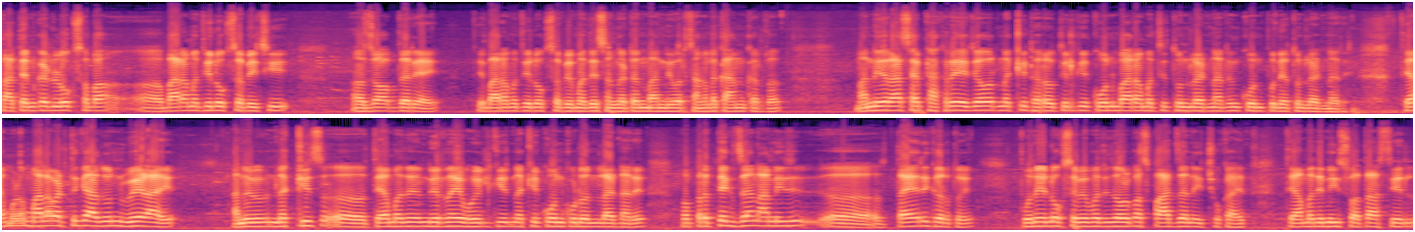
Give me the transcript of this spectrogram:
तात्यांकडे लोकसभा बारामती लोकसभेची जबाबदारी आहे. ते बारामती लोकसभेमध्ये संघटन बांधणीवर चांगलं काम करतात. माननीय राजसाहेब ठाकरे याच्यावर नक्की ठरवतील की कोण बारामतीतून लढणार आणि कोण पुण्यातून लढणार आहे. त्यामुळं मला वाटतं की अजून वेळ आहे आणि नक्कीच त्यामध्ये निर्णय होईल की नक्की कोण कुठून लढणार आहे. मग प्रत्येकजण आम्ही तयारी करतो आहे पुणे लोकसभेमध्ये जवळपास पाच जण इच्छुक आहेत. त्यामध्ये मी स्वतः असतील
